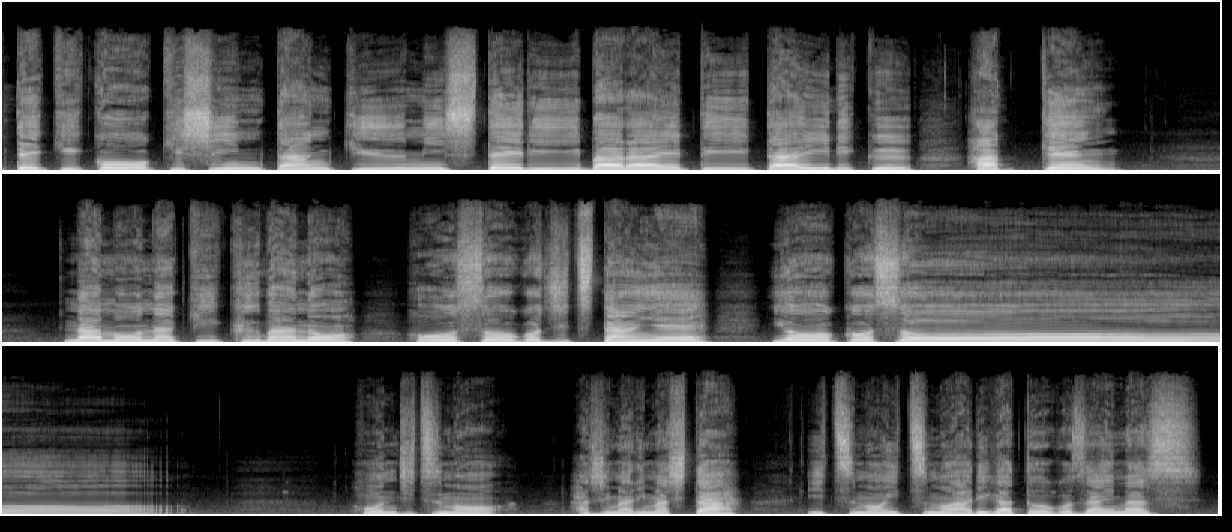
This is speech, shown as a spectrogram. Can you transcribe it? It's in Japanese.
知的好奇心探求ミステリーバラエティ大陸発見名もなき熊の放送後日談へようこそ本日も始まりました。いつもいつもありがとうございます。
